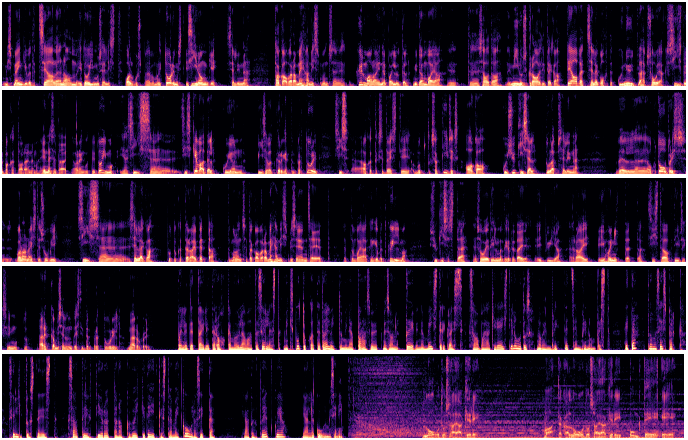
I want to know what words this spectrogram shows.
mis mängivad, et seal enam ei toimu sellist valguspäeva monitoorimist ja siin ongi selline tagavaramehhanism on see külmalaine paljudel, mida on vaja, et saada miinuskraadidega teavet selle kohta, et kui nüüd läheb soojaks, siis võib hakata arenema, enne seda arengut ei toimu ja siis, siis kevadel, kui on piisavalt kõrged temperatuurid, siis hakatakse tõesti, muututakse aktiivseks, aga kui sügisel tuleb selline veel oktoobris vananaiste suvi, siis äh, sellega putukat ära ei peta, temal on see tagavaramehhanism ja see on see, et, et on vaja kõigepealt külma, sügiseste soojade ilmadega teda ei, ei püüa, ära ei, ei honita, et ta, siis ta aktiivseks ei muutu. ärkamisel on tõesti temperatuuril määrav roll palju detailide rohkema ülevaate sellest, miks putukate talvitumine parasvöötmes on tõeline meistriklass, saab ajakirja Eesti Loodus novembri-detsembri numbrist. aitäh, Toomas Esperk, selgituste eest. Saatejuht Tiia Rööp tänab ka kõiki teid, kes te meid kuulasite. head õhtu jätku ja jälle kuulmiseni. loodusajakiri, vaata ka looduseajakiri.ee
